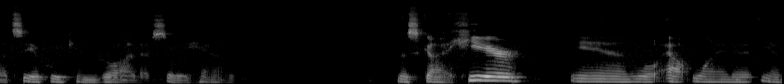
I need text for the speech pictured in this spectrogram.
Let's see if we can draw this. So we have this guy here, and we'll outline it in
